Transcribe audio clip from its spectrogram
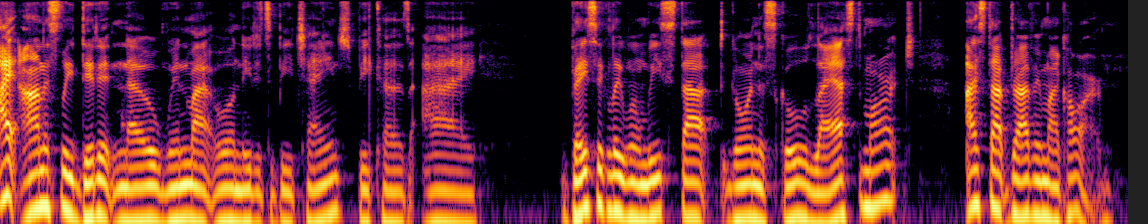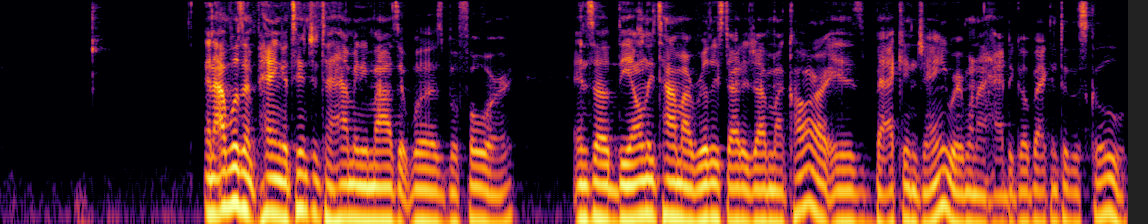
I honestly didn't know when my oil needed to be changed because I basically when we stopped going to school last March, I stopped driving my car. And I wasn't paying attention to how many miles it was before. And so the only time I really started driving my car is back in January when I had to go back into the school.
